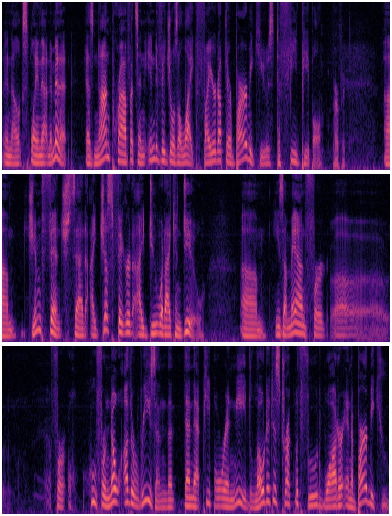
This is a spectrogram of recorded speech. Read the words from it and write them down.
And I'll explain that in a minute. As nonprofits and individuals alike fired up their barbecues to feed people. Perfect. Um, Jim Finch said, I just figured I do what I can do. Um, he's a man for uh, for who, for no other reason than, than that people were in need, loaded his truck with food, water, and a barbecue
